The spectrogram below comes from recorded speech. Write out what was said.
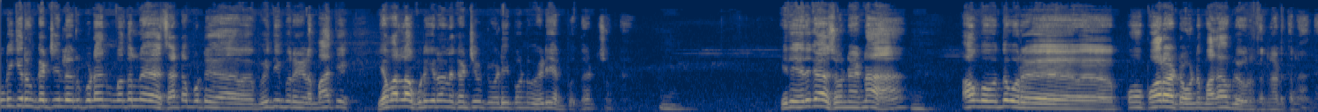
குடிக்கிறவங்க கட்சியில் இருக்கக்கூடாதுன்னு முதல்ல சட்டம் போட்டு விதிமுறைகளை மாற்றி எவரெல்லாம் குடிக்கிறாங்க கட்சி விட்டு வெளியே பண்ணு வெளியே அனுப்புங்கன்னு சொன்னேன். இது எதுக்காக சொன்னேன்னா. அவங்க வந்து ஒரு போ போராட்டம் ஒன்று மகாபலிபுரத்தில் நடத்துனாங்க.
